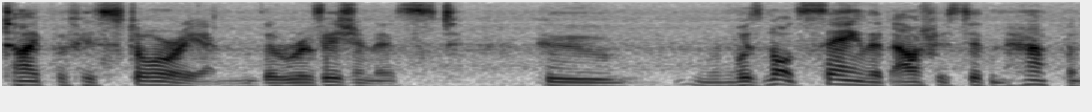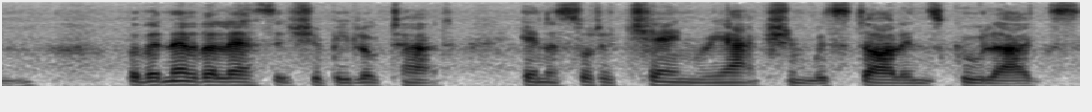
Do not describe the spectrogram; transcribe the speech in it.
type of historian, the revisionist, who was not saying that Auschwitz didn't happen, but that nevertheless it should be looked at in a sort of chain reaction with Stalin's gulags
